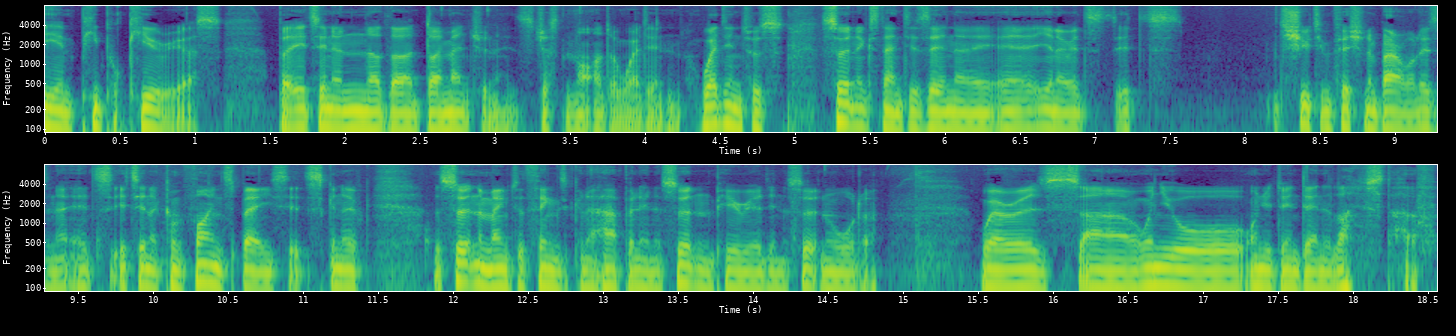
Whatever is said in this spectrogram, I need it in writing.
being people curious, but it's in another dimension. It's just not at a wedding. A wedding, to a certain extent, is in a, a you know it's it's shooting fish in a barrel, isn't it? It's it's in a confined space. It's going to a certain amount of things are going to happen in a certain period in a certain order. Whereas uh, when you're when you're doing day in the life stuff,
